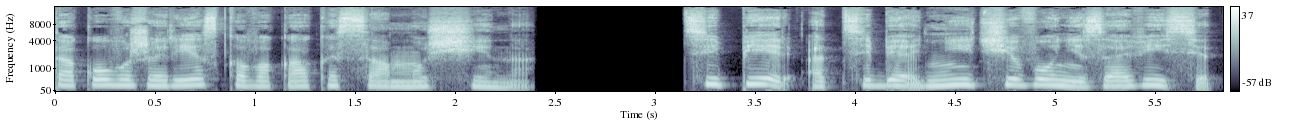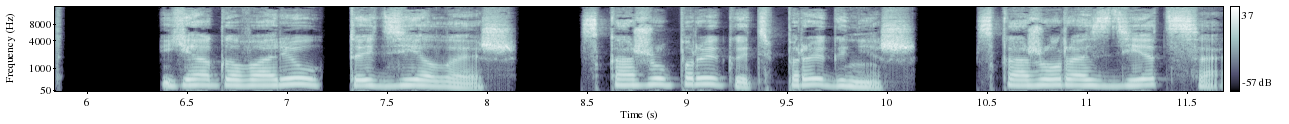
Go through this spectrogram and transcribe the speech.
такого же резкого, как и сам мужчина. Теперь от тебя ничего не зависит. Я говорю, ты делаешь. Скажу прыгать, прыгнешь. Скажу раздеться,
